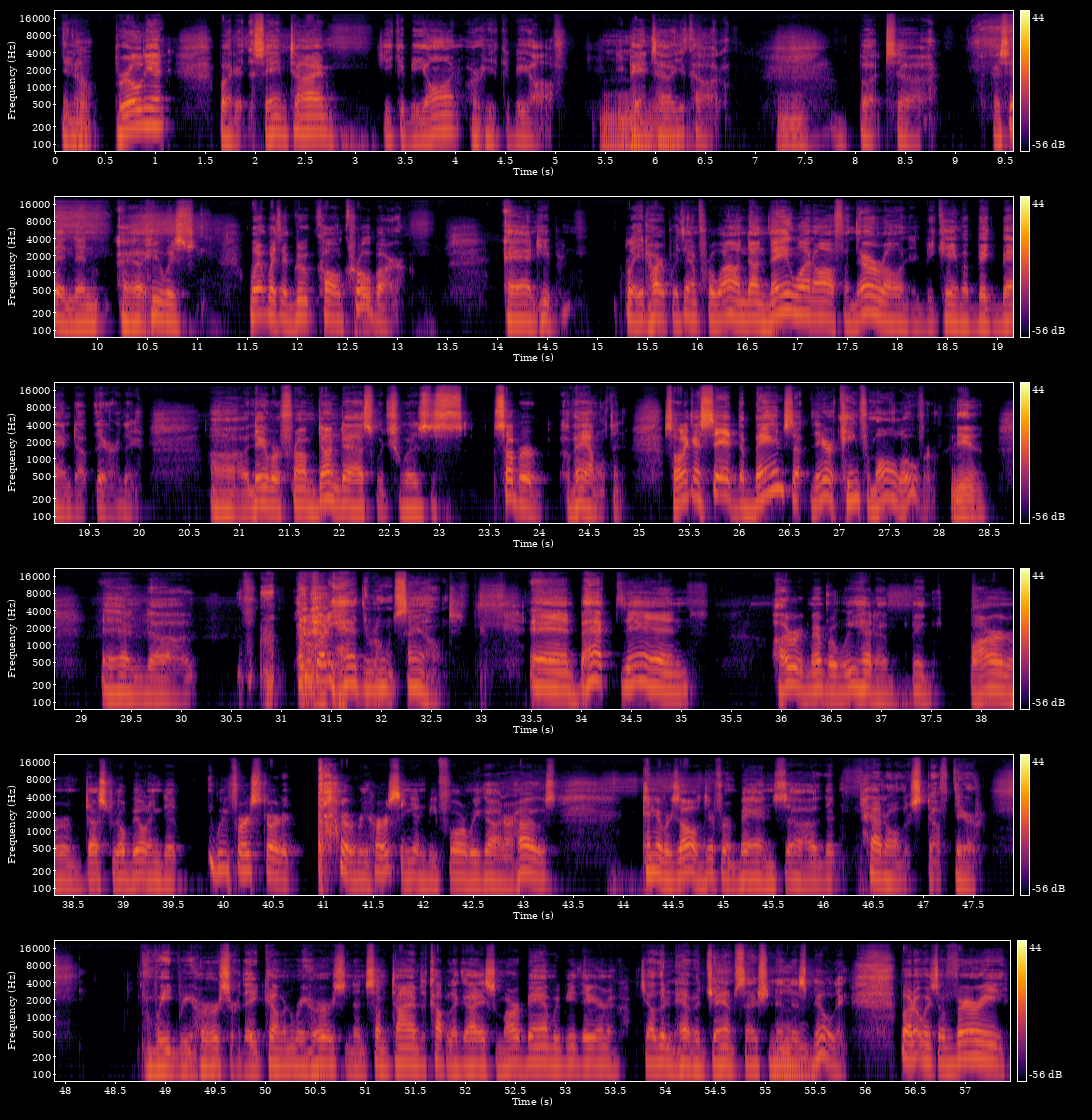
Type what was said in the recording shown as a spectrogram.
You know, brilliant, but at the same time, he could be on or he could be off. Depends how you caught him. But uh, like I said, and then uh, he was went with a group called Crowbar, and he played harp with them for a while, and then they went off on their own and became a big band up there. They uh, they were from Dundas, which was a suburb of Hamilton. So, like I said, the bands up there came from all over, yeah. and uh, everybody had their own sound. And back then, I remember we had a big barn or industrial building that we first started rehearsing in before we got our house. And there was all different bands uh, that had all their stuff there. We'd rehearse or they'd come and rehearse. And then sometimes a couple of guys from our band would be there and each other and have a jam session in this building. But it was a very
